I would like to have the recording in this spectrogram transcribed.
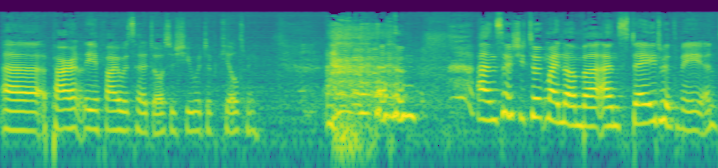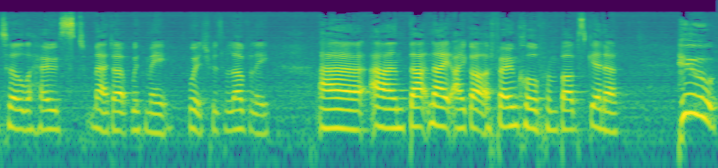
Uh, apparently, if I was her daughter, she would have killed me. and so she took my number and stayed with me until the host met up with me, which was lovely. Uh, and that night I got a phone call from Bob Skinner, who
